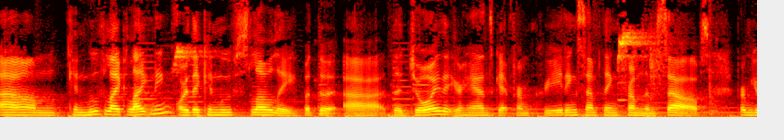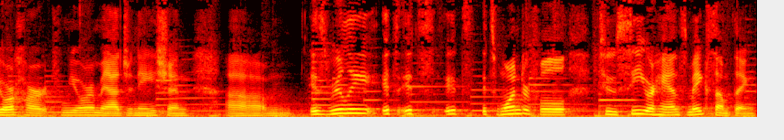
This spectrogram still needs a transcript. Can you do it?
um, can move like lightning, or they can move slowly. But the uh, the joy that your hands get from creating something from themselves, from your heart, from your imagination, um, is really it's it's it's it's wonderful to see your hands make something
